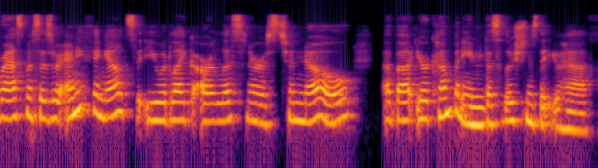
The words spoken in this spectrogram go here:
Rasmus, is there anything else that you would like our listeners to know about your company and the solutions that you have?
